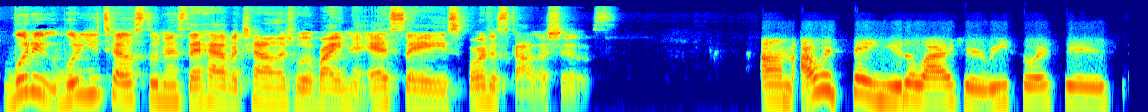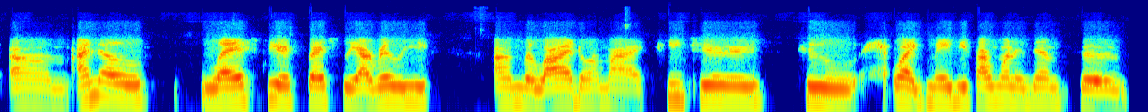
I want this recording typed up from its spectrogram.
What do what do you tell students that have a challenge with writing the essays for the scholarships? Um, I would say utilize your resources. Um, I know last year, especially, I really um, relied on my teachers to like maybe if I wanted them to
